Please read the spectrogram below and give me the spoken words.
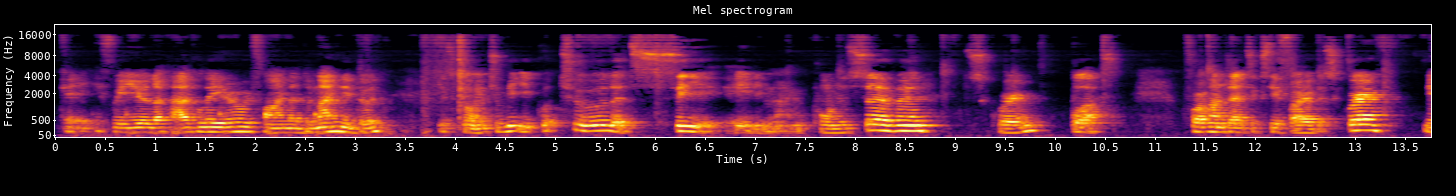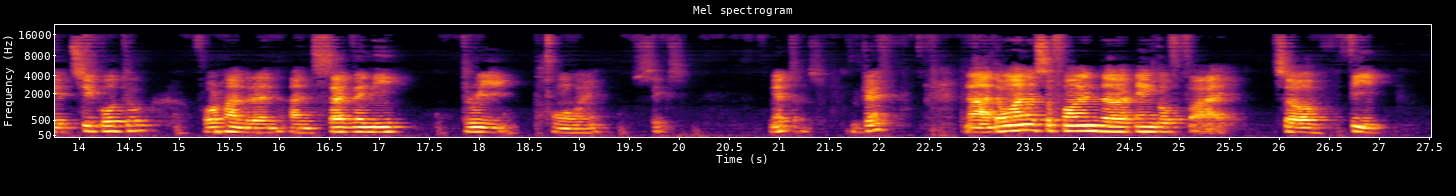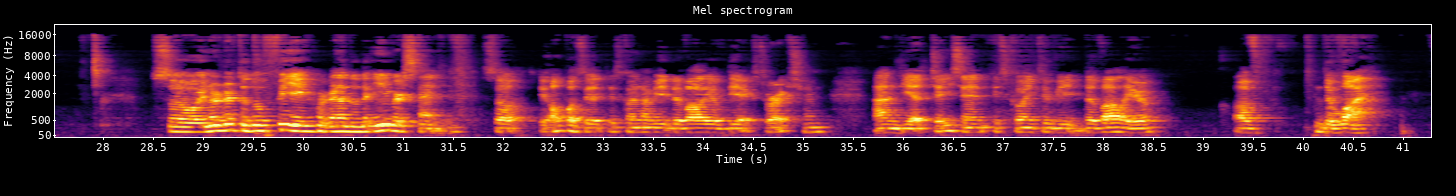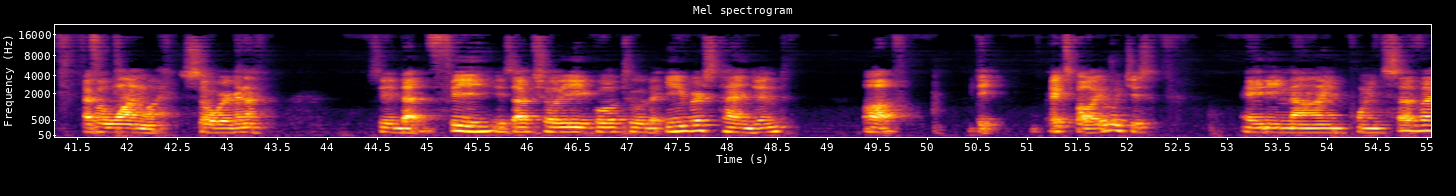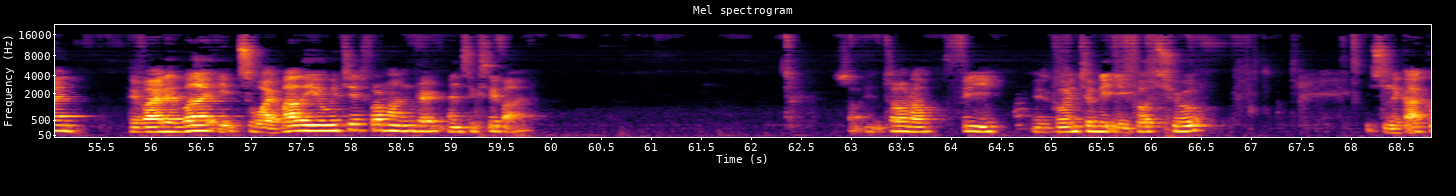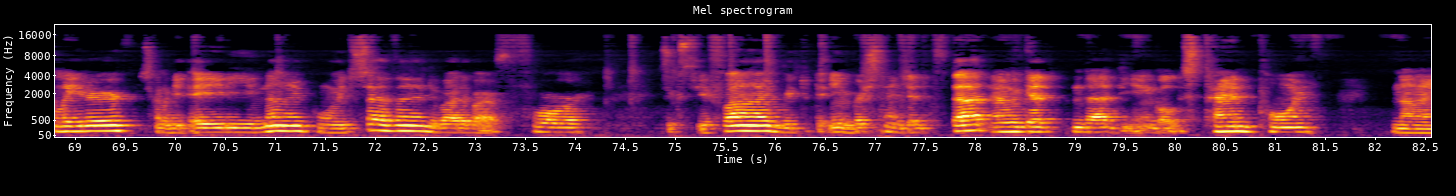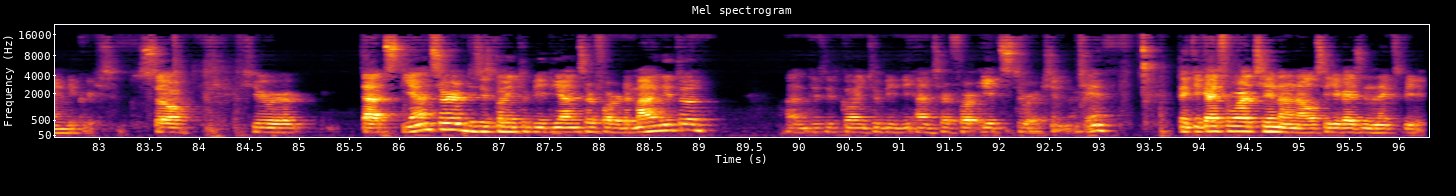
Okay, if we use a calculator, we find that the magnitude is going to be equal to, let's see, 89.7 square plus 465 square it's equal to 473.6 newtons okay? Now they want us to find the angle phi so phi so in order to do phi we're gonna do the inverse tangent. So the opposite is going to be the value of the x direction and the adjacent is going to be the value of the y, f of 1y. So we're gonna see that phi is actually equal to the inverse tangent of the x value, which is 89.7 divided by its y value, which is 465. So in total, phi is going to be equal to it's in the calculator. It's going to be 89.7 divided by 465. We do the inverse tangent of that and we get that the angle is 10.9 degrees. So here, that's the answer. This is going to be the answer for the magnitude and this is going to be the answer for its direction, okay? Thank you guys for watching and I'll see you guys in the next video.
